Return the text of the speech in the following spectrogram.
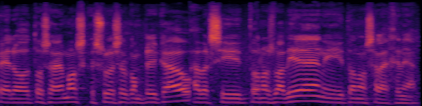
pero todos sabemos que suele ser complicado. A ver si todo nos va bien y todo nos sale genial.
